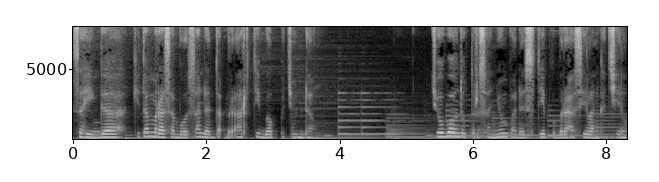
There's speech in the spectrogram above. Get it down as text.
Sehingga kita merasa bosan dan tak berarti bak pecundang. Coba untuk tersenyum pada setiap keberhasilan kecil.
